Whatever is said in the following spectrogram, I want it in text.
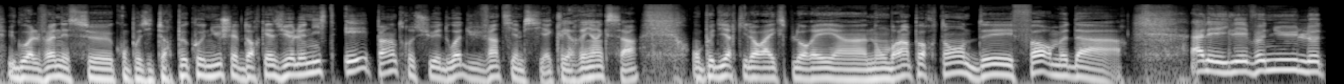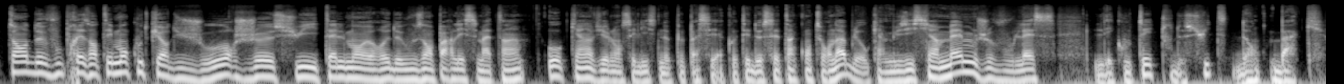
Hugo Alphen est ce compositeur peu connu, chef d'orchestre, violoniste et peintre suédois du XXe siècle. Et rien que ça, on peut dire qu'il aura exploré un nombre important des formes d'art. Allez, il est venu le temps de vous présenter mon coup de cœur du jour. Je suis tellement heureux de vous en parler ce matin. Aucun violoncelliste ne peut passer à côté de cet incontournable et aucun musicien même. Je vous laisse l'écouter tout de suite dans Bach.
